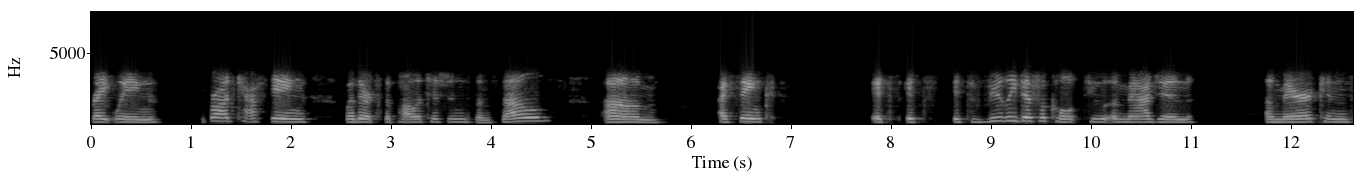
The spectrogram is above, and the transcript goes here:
right wing broadcasting, whether it's the politicians themselves, um, I think it's it's it's really difficult to imagine Americans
